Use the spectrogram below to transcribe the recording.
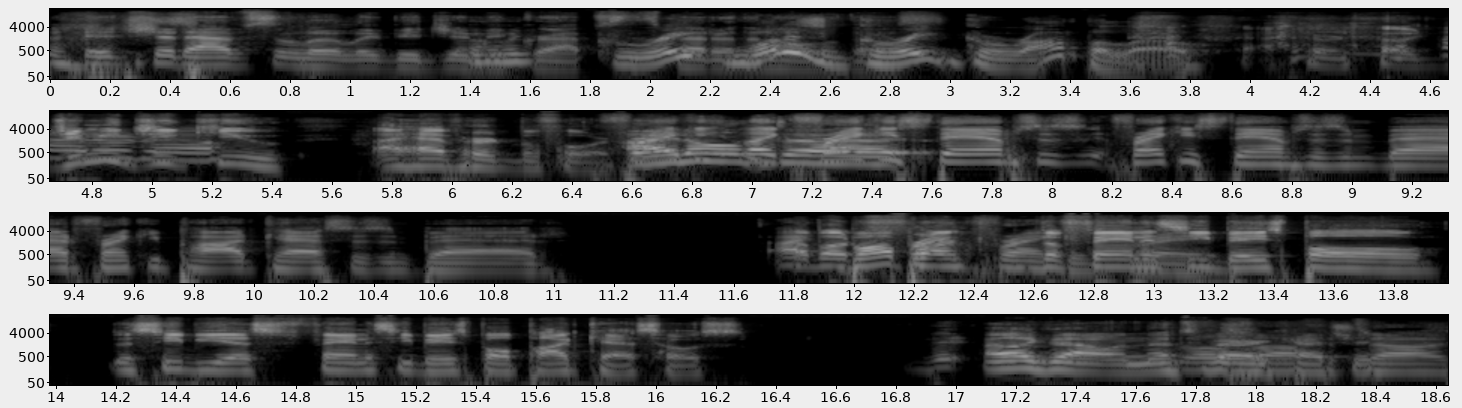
It should absolutely be Jimmy Graps. Great. better than What all is of those. Great Garoppolo? I don't know. Jimmy don't know. GQ. I have heard before. I Frankie, don't, like Frankie uh, Stamps is Frankie Stamps isn't bad. Frankie Podcast isn't bad. How about Ballpark Frank, Frank the fantasy great. baseball, the CBS fantasy baseball podcast host? I like that one. That's very catchy. I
